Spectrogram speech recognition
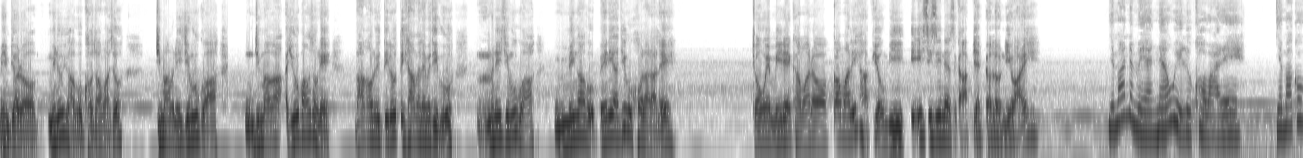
မင်းပြောတော့မင်းတို့ရွာကိုခေါ်သွားမှာဆိုဒီမှာမနေချင်ဘူးကွာဒီမှာကအယိုးပေါင်းစုံနဲ့ ဘာကောင်တွေတီလို့တိထားမှလည်းမသိဘူးမနေချင်ဘူးကွာမင်းကကိုဘယ်နေရာကြီးကိုခေါ်လာတာလဲထုံးဝင်းမေးတဲ့အခါမှာတော့ကောင်မလေးဟာပြုံးပြီးအေးအေးဆေးဆေးနဲ့စကားပြန်ပြောလို့နေပါတယ် ညီမနာမည်ကနန်းဝေလို့ခေါ်ပါတယ်ညီမကို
